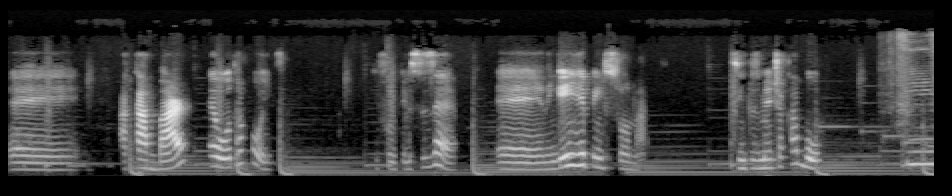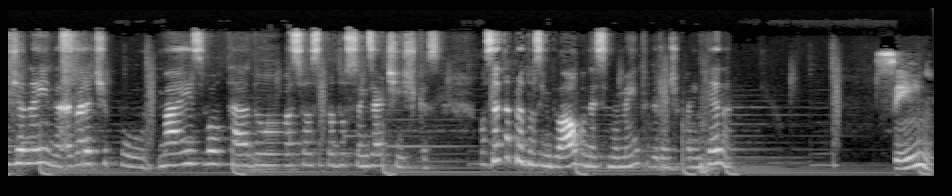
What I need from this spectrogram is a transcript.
É, acabar é outra coisa. Que foi o que eles fizeram. É, ninguém repensou nada. Simplesmente acabou. E, Janaína, agora, tipo, mais voltado às suas produções artísticas. Você está produzindo algo nesse momento, durante a quarentena? Sim,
